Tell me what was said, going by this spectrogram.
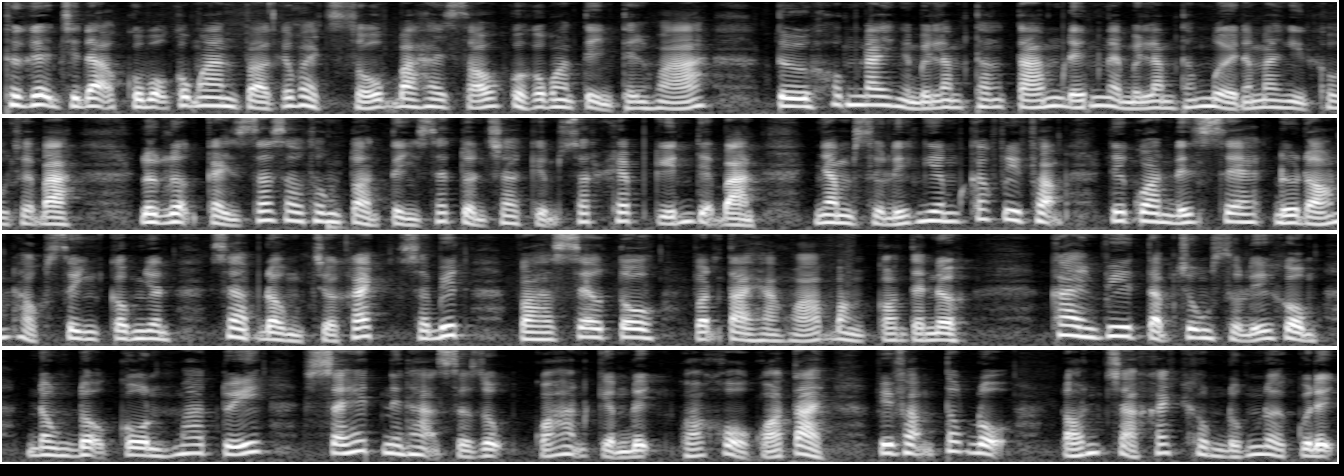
Thực hiện chỉ đạo của Bộ Công an và kế hoạch số 326 của Công an tỉnh Thanh Hóa, từ hôm nay ngày 15 tháng 8 đến ngày 15 tháng 10 năm 2023, lực lượng cảnh sát giao thông toàn tỉnh sẽ tuần tra kiểm soát khép kín địa bàn nhằm xử lý nghiêm các vi phạm liên quan đến xe đưa đón học sinh, công nhân, xe hợp đồng chở khách, xe buýt và xe ô tô vận tải hàng hóa bằng container. Các hành vi tập trung xử lý gồm nồng độ cồn, ma túy, xe hết niên hạn sử dụng, quá hạn kiểm định, quá khổ quá tải, vi phạm tốc độ, đón trả khách không đúng nơi quy định.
